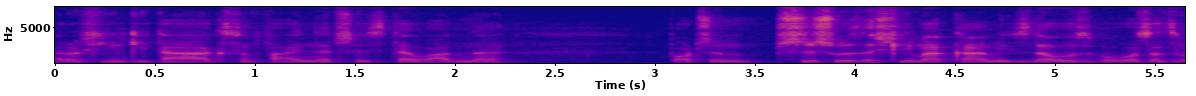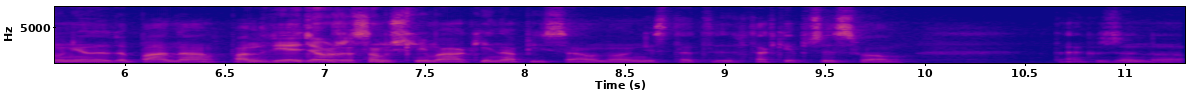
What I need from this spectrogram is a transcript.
Roślinki tak, są fajne, czyste, ładne. Po czym przyszły ze ślimakami. Znowu było zadzwonione do pana. Pan wiedział, że są ślimaki, napisał. No niestety takie przysłał. Także no.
